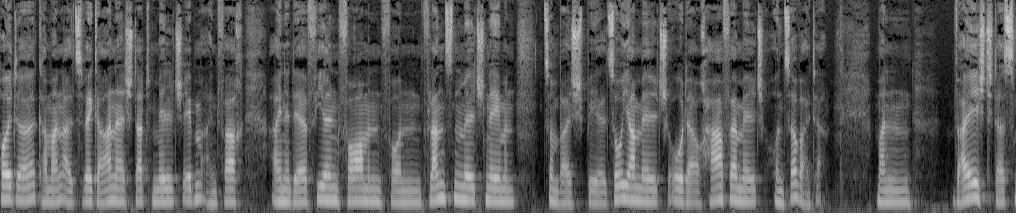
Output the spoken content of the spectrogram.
Heute kann man als Veganer statt Milch eben einfach eine der vielen Formen von Pflanzenmilch nehmen, zum Beispiel Sojamilch oder auch Hafermilch und so weiter. Man weicht das,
